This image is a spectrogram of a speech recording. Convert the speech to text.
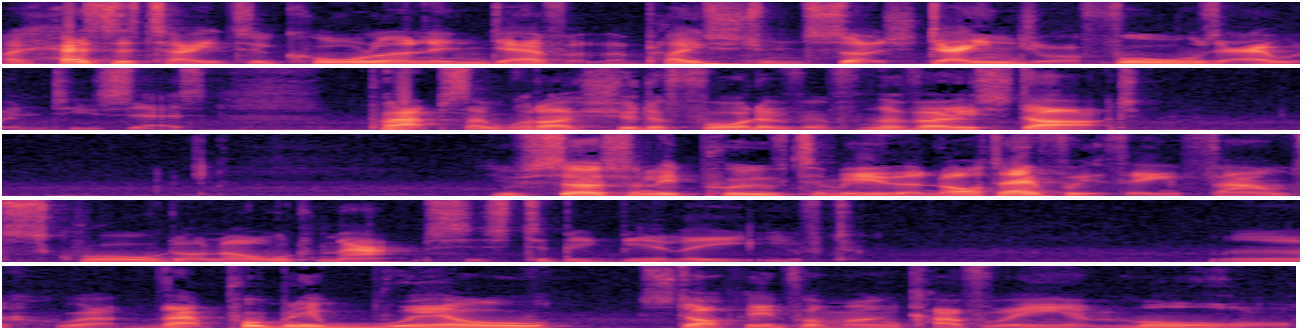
I hesitate to call an endeavour that placed you in such danger a fool's errand, he says. Perhaps that's what I should have thought of it from the very start. You certainly proved to me that not everything found scrawled on old maps is to be believed. Uh, well, that probably will stop him from uncovering more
